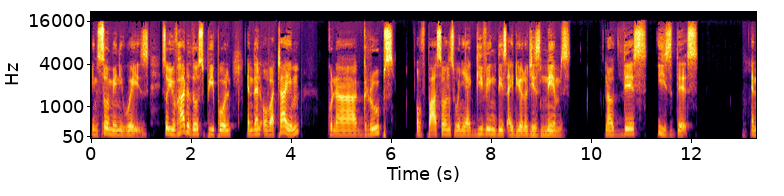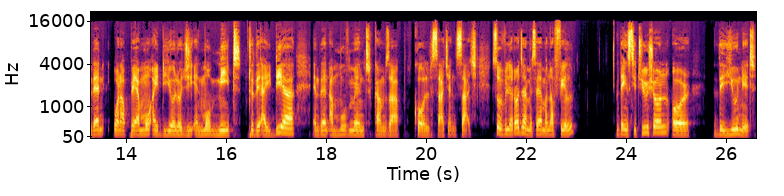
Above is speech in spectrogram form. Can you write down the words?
in so hmm. many ways. So you've had those people and then over time kuna groups of persons when you are giving these ideologies names. Now this is this? And mm-hmm. then wanna pair more ideology and more meat to the idea and then a movement comes up called such and such. So vile roger amesema na feel the institution or the unit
